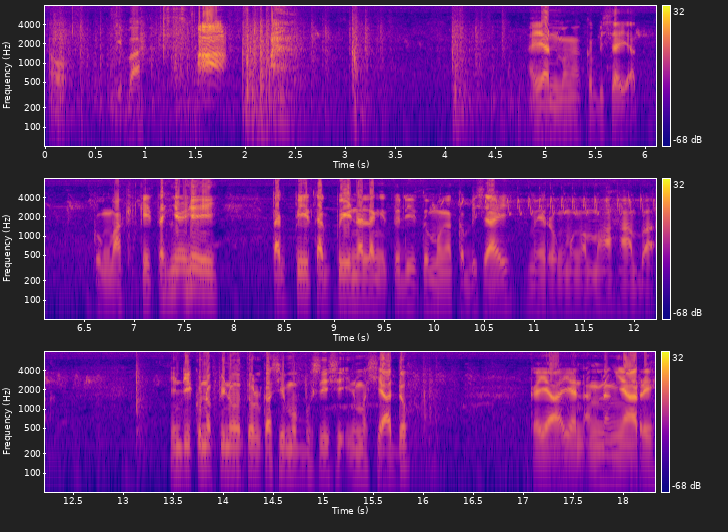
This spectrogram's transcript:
Oh di ba? Ah! Ayan mga kabisay at kung makikita nyo eh tagpi-tagpi na lang ito dito mga kabisay. Mayroong mga mahaba. Hindi ko na pinutol kasi mabusisi masyado. Kaya ayan ang nangyari.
